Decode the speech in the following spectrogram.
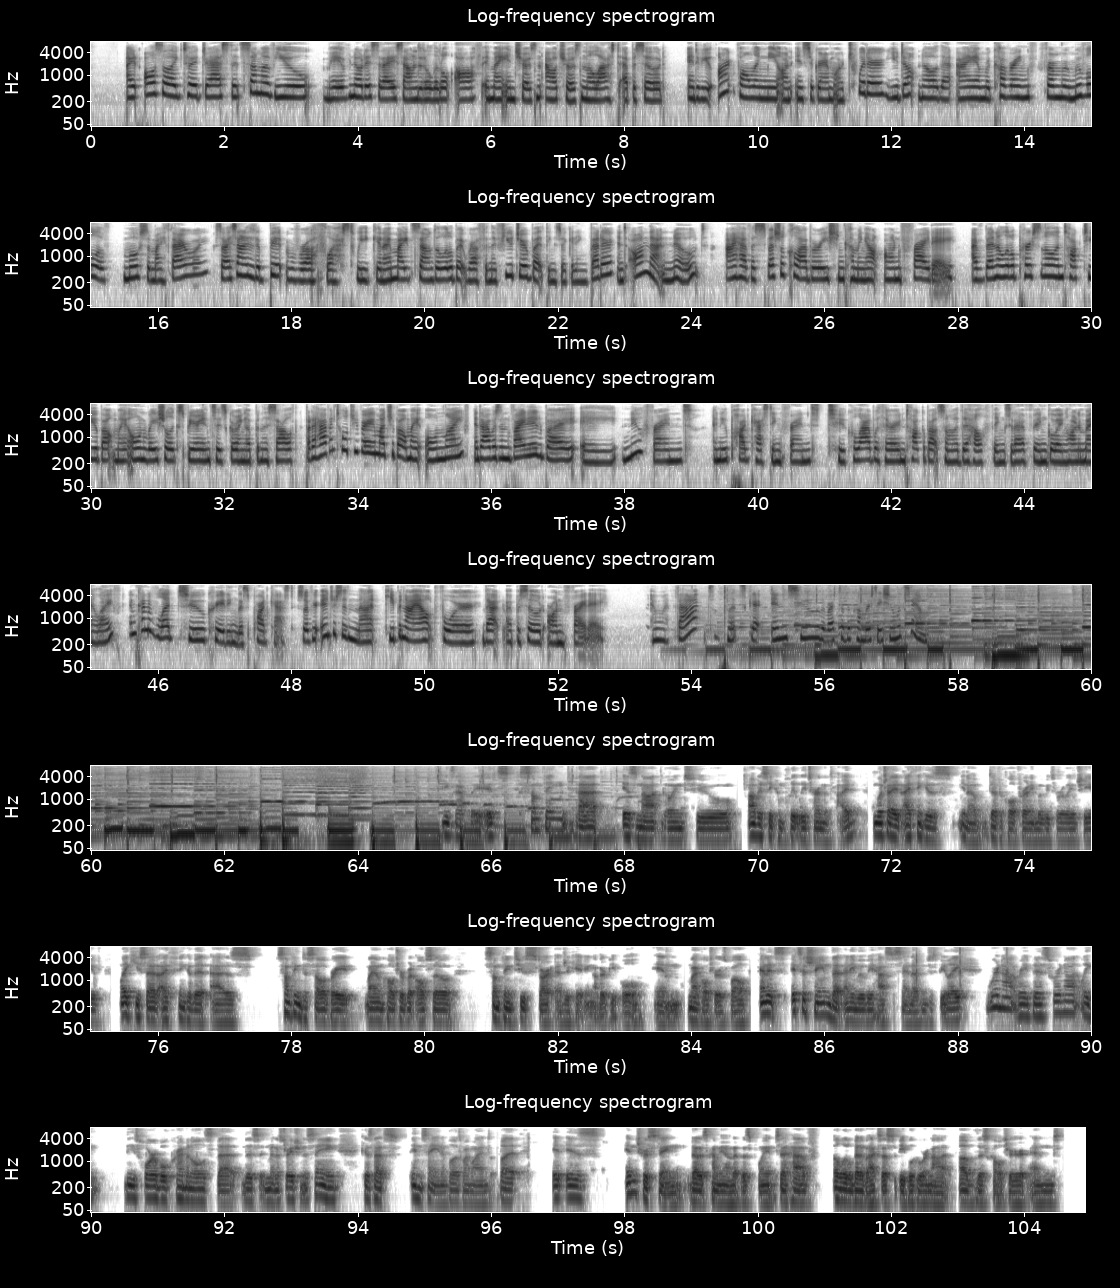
I'd also like to address that some of you may have noticed that I sounded a little off in my intros and outros in the last episode. And if you aren't following me on Instagram or Twitter, you don't know that I am recovering from removal of most of my thyroid. So I sounded a bit rough last week, and I might sound a little bit rough in the future, but things are getting better. And on that note, I have a special collaboration coming out on Friday I've been a little personal and talked to you about my own racial experiences growing up in the South, but I haven't told you very much about my own life. And I was invited by a new friend, a new podcasting friend, to collab with her and talk about some of the health things that have been going on in my life and kind of led to creating this podcast. So if you're interested in that, keep an eye out for that episode on Friday. And with that, let's get into the rest of the conversation with Sam. Exactly. It's something that is not going to obviously completely turn the tide, which I, I think is, you know, difficult for any movie to really achieve. Like you said, I think of it as something to celebrate my own culture, but also something to start educating other people in my culture as well. And it's it's a shame that any movie has to stand up and just be like, we're not rapists, we're not like these horrible criminals that this administration is saying, because that's insane. It blows my mind. But it is interesting that it's coming out at this point to have a little bit of access to people who are not of this culture. And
